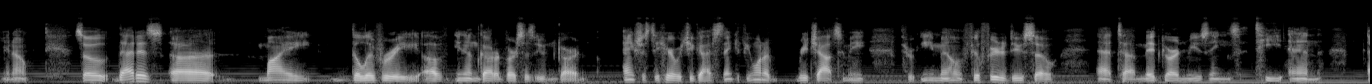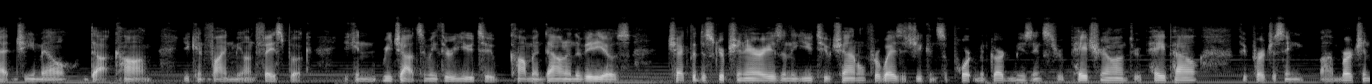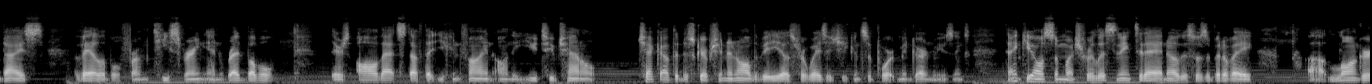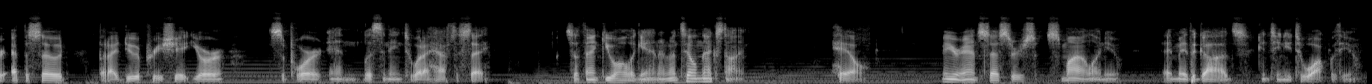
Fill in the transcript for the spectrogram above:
You know, so that is uh, my delivery of Innangard versus Utangard anxious to hear what you guys think. If you want to reach out to me through email, feel free to do so at uh, midgardmusingstn at gmail.com. You can find me on Facebook. You can reach out to me through YouTube, comment down in the videos. Check the description areas in the YouTube channel for ways that you can support Midgard Musings through Patreon, through PayPal, through purchasing uh, merchandise available from Teespring and Redbubble. There's all that stuff that you can find on the YouTube channel check out the description and all the videos for ways that you can support Midgard Musings. Thank you all so much for listening today. I know this was a bit of a uh, longer episode, but I do appreciate your support and listening to what I have to say. So thank you all again, and until next time, hail. May your ancestors smile on you, and may the gods continue to walk with you.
